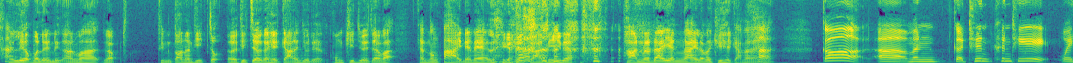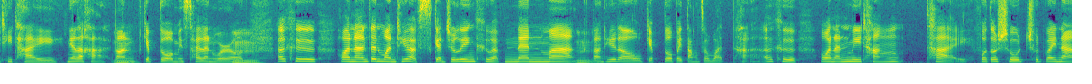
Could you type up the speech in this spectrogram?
ค่ะให้เลือกมาเลยหนึ่งอันว่าแบบ ถึงตอนนั้นที่เจอเออที่เจอกับเหตุการณ์นั้นอยู่เนี่ยคงคิดอยู่ในใจว่า ฉันต้องตายแน่ๆเลยกับเหตุการณ์นี้เนี่ย ผ่านมาได้ยังไงแล้วมันคือเหตุการณ์อะไรค่ะฮะก็เอ่อมันเกิดขึ้นขึ้นที่เวทีไทยเนี่ยแหละค่ะ ตอนเก็บตัว Miss Thailand World ก็คือวันนั้นเป็นวันที่แบบ scheduling คือแบบแน่นมาก ตอนที่เราเก็บตัวไปต่างจังหวัดค่ะ ก็คือวันนั้นมีทั้งถ่ายโฟโต้ชูตชุดว่ายน้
